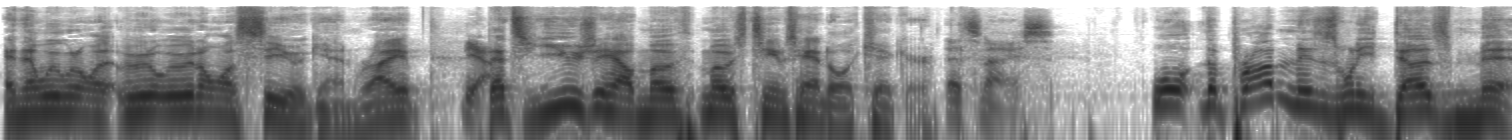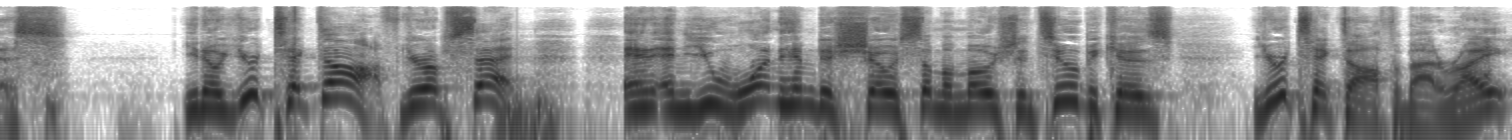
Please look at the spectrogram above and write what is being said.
and then we don't want, we don't- we don't want to see you again, right? Yeah. That's usually how most most teams handle a kicker. That's nice. Well, the problem is, is when he does miss, you know, you're ticked off, you're upset, and and you want him to show some emotion too because you're ticked off about it, right?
